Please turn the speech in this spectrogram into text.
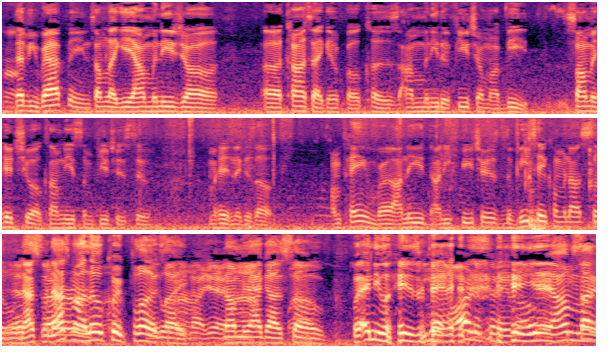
Uh-huh. that be rapping. So I'm like, yeah, I'm gonna need y'all uh, contact info because I'm gonna need a feature on my beat. So I'm gonna hit you up because I need some features too. I'm gonna hit niggas up. I'm paying, bro. I need I need features. The V tape coming out soon. Yes, that's that's my little quick plug. Yes, sir. like, Nah, yeah, know what I mean, I got wow. some. But anyways, You man. artist today, bro. yeah, I'm You like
